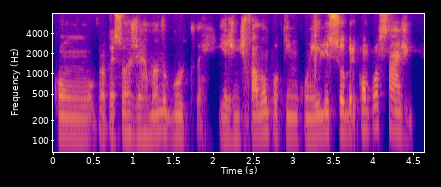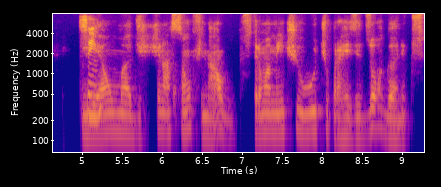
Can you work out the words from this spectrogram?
com o professor Germano Gutler e a gente falou um pouquinho com ele sobre compostagem, que Sim. é uma destinação final extremamente útil para resíduos orgânicos,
